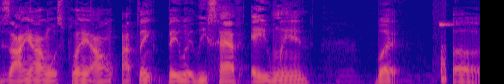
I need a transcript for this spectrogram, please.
Zion was playing. I, I think they would at least have a win. But uh,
